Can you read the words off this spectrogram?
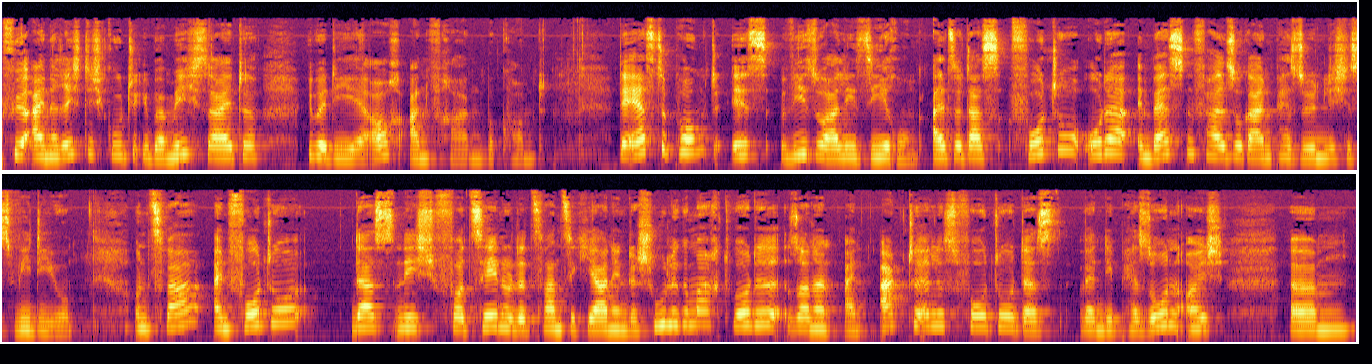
für eine richtig gute Über mich-Seite, über die ihr auch Anfragen bekommt. Der erste Punkt ist Visualisierung, also das Foto oder im besten Fall sogar ein persönliches Video. Und zwar ein Foto, das nicht vor 10 oder 20 Jahren in der Schule gemacht wurde, sondern ein aktuelles Foto, das, wenn die Person euch ähm,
